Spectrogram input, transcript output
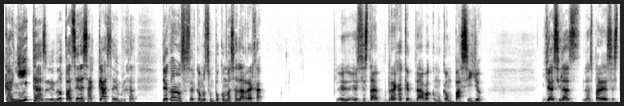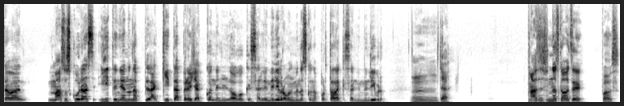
cañitas, güey, ¿no? Para hacer esa casa embrujada. Ya cuando nos acercamos un poco más a la reja, eh, es esta reja que daba como que a un pasillo. Ya si las, las paredes estaban más oscuras y tenían una plaquita, pero ya con el logo que sale en el libro, o al menos con la portada que sale en el libro. Mm, ya. Haces unas camas de, pues,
